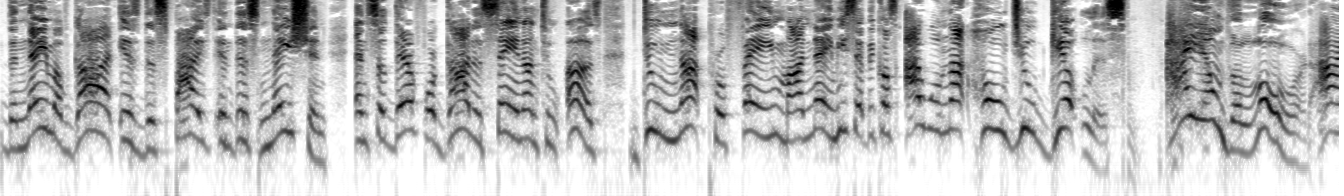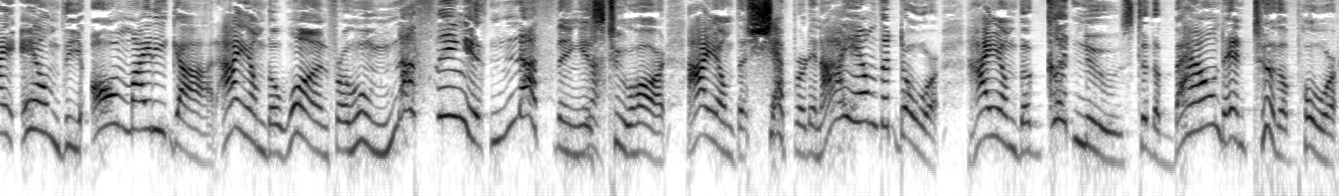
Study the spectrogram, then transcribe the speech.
The name of God is despised in this nation. And so therefore God is saying unto us, do not profane my name. He said, because I will not hold you guiltless. I am the Lord. I am the Almighty God. I am the one for whom nothing is, nothing is too hard. I am the shepherd and I am the door. I am the good news to the bound and to the poor.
